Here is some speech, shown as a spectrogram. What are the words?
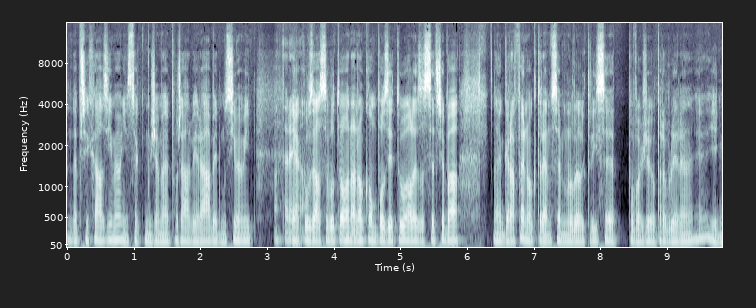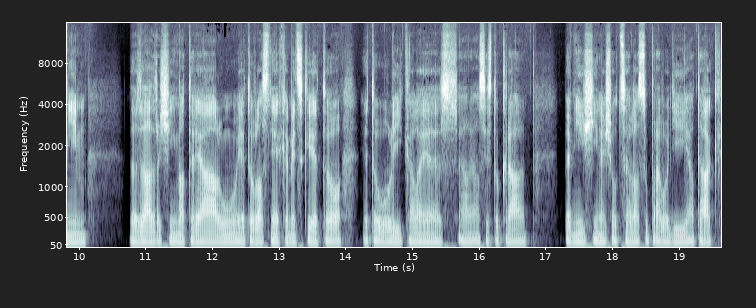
nepřicházíme o nic, tak můžeme pořád vyrábět, musíme mít Materiál. nějakou zásobu toho mm nanokompozitu, ale zase třeba eh, grafen, o kterém jsem mluvil, který se považuje opravdu jeden, jedním ze zázračných materiálů. Je to vlastně chemicky, je to, je to uhlík, ale je nevím, asi stokrát pevnější než ocel a supravodí a tak.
